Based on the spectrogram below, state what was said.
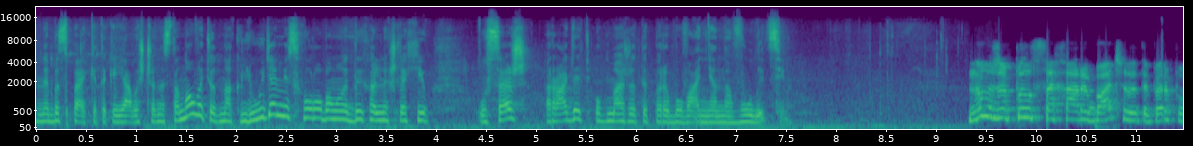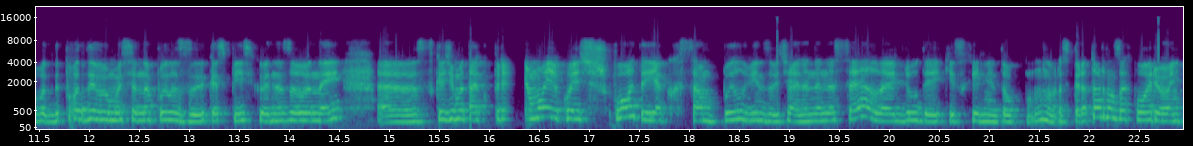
небезпеки таке явище не становить однак людям із хворобами дихальних шляхів усе ж радять обмежити перебування на вулиці. Ну, вже пил Сахари бачили. Тепер подивимося на пил з Каспійської низовини. Е, Скажімо так, прямої якоїсь шкоди, як сам пил, він звичайно не несе, але люди, які схильні до ну, респіраторних захворювань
